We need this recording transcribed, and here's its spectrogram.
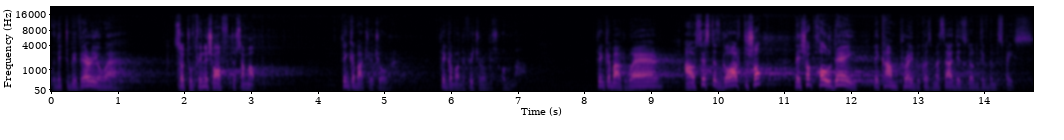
We need to be very aware so, to finish off, to sum up, think about your children. Think about the future of this ummah. Think about where our sisters go out to shop. They shop whole day. They can't pray because masajids don't give them space.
